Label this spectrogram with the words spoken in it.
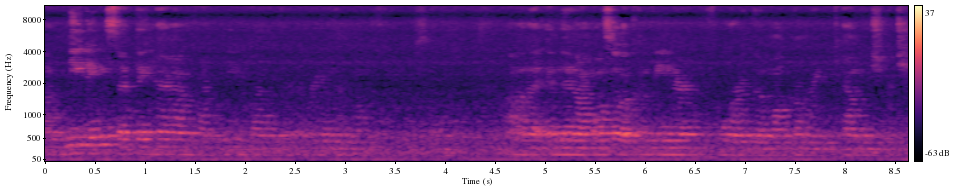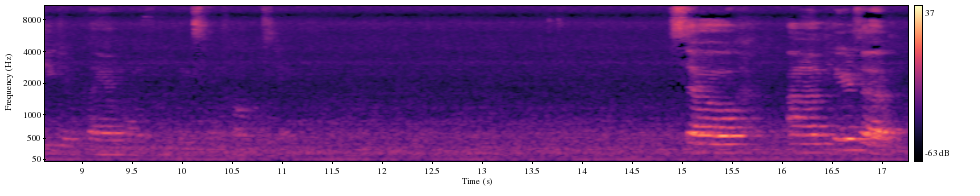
uh, meetings that they have, I believe, uh, every other month. So, uh, and then I'm also a convener for the Montgomery County Strategic Plan on Food Waste and Composting. So um, here's a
